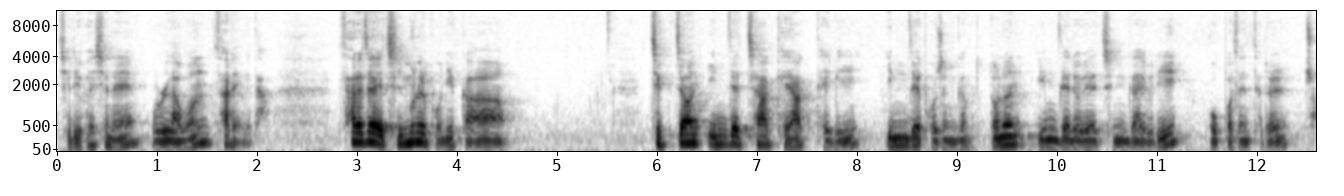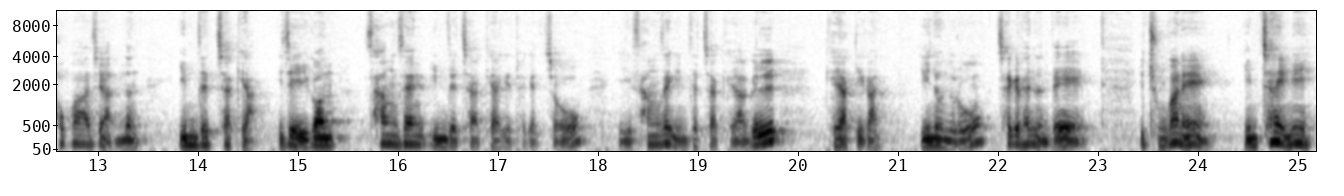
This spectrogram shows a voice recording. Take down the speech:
질의 회신에 올라온 사례입니다. 사례자의 질문을 보니까 직전 임대차 계약 대비 임대 보증금 또는 임대료의 증가율이 5%를 초과하지 않는 임대차 계약 이제 이건 상생 임대차 계약이 되겠죠. 이 상생 임대차 계약을 계약기간 2년으로 체결했는데 이 중간에 임차인이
